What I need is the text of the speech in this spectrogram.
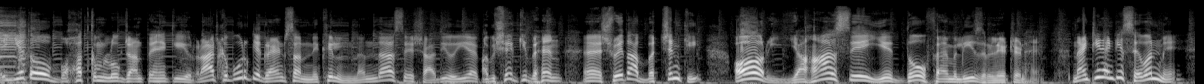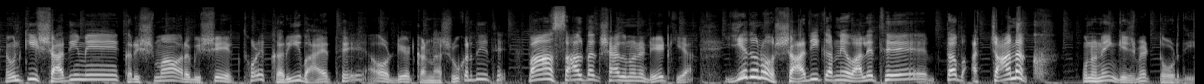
ये तो बहुत कम लोग जानते हैं कि राज कपूर के ग्रैंडसन निखिल नंदा से शादी हुई है, अभिषेक की बहन श्वेता बच्चन की, और यहाँ से ये दो फैमिलीज़ रिलेटेड हैं। 1997 में उनकी शादी में करिश्मा और अभिषेक थोड़े करीब आए थे और डेट करना शुरू कर दिए थे। पाँच साल तक शायद उन्होंने डेट किया। ये दोनों शादी करने वाले थे, तब अचानक उन्होंने एंगेजमेंट तोड़ दी।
